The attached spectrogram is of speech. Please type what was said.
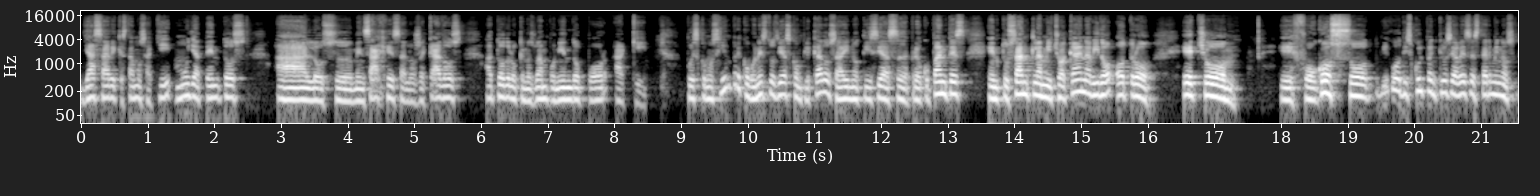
Ya sabe que estamos aquí muy atentos a los eh, mensajes, a los recados, a todo lo que nos van poniendo por aquí. Pues como siempre, como en estos días complicados, hay noticias eh, preocupantes. En Tuzantla, Michoacán, ha habido otro hecho fogoso. Digo, disculpen que use a veces términos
